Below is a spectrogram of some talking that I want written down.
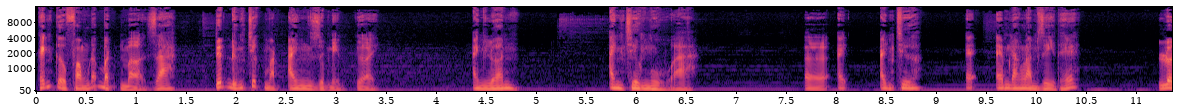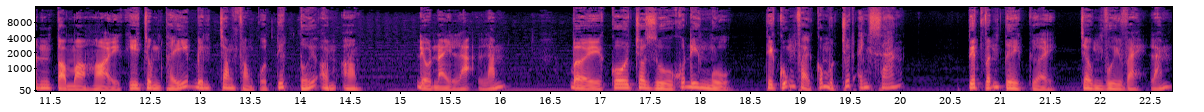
cánh cửa phòng đã bật mở ra. Tuyết đứng trước mặt anh rồi mỉm cười. Anh Luân, anh chưa ngủ à? Ờ, anh, anh chưa. E, em đang làm gì thế? Luân tò mò hỏi khi trông thấy bên trong phòng của Tuyết tối om om. Điều này lạ lắm. Bởi cô cho dù có đi ngủ thì cũng phải có một chút ánh sáng. Tuyết vẫn tươi cười, trông vui vẻ lắm.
